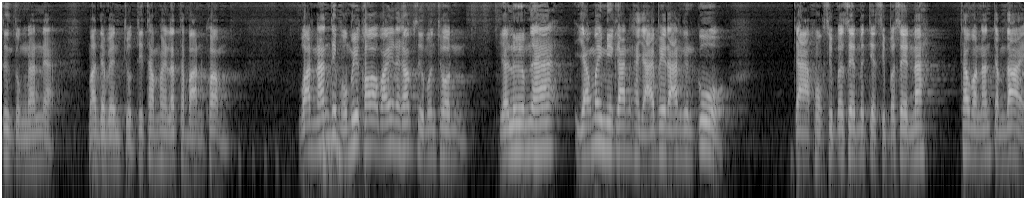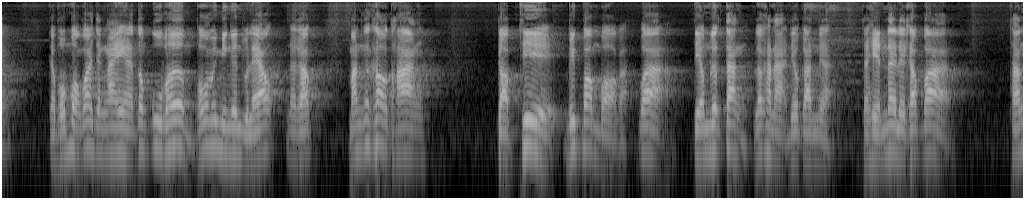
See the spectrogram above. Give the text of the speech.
ซึ่งตรงนั้นเนี่ยมันจะเป็นจุดที่ทำให้รัฐบาลคว่ำวันนั้นที่ผมวิเคราะห์ไว้นะครับ สื่อมวลชน อย่าลืมนะฮะยังไม่มีการขยายเพดานเงินกู้จาก 60%เป็น 70%นะถ้าวันนั้นจำได้ แต่ผมบอกว่ายังไงอะต้องกู้เพิ่ม เพราะว่าไม่มีเงินอยู่แล้วนะครับ มันก็เข้าทางกับที่บิ๊กป้อมบอกอะว่าเตรียมเลือกตั้งแล้วขณะเดียวกันเนี่ยจะเห็นได้เลยครับว่าทั้ง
